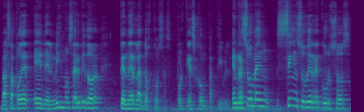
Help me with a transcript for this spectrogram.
vas a poder en el mismo servidor tener las dos cosas porque es compatible. En resumen, sin subir recursos,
